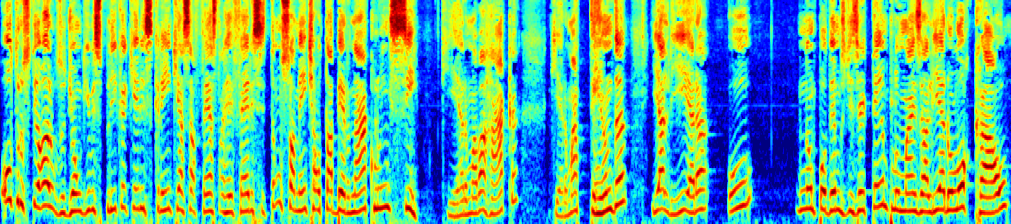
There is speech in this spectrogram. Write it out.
Outros teólogos, o John Gill explica que eles creem que essa festa refere-se tão somente ao tabernáculo em si, que era uma barraca, que era uma tenda, e ali era o, não podemos dizer templo, mas ali era o local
